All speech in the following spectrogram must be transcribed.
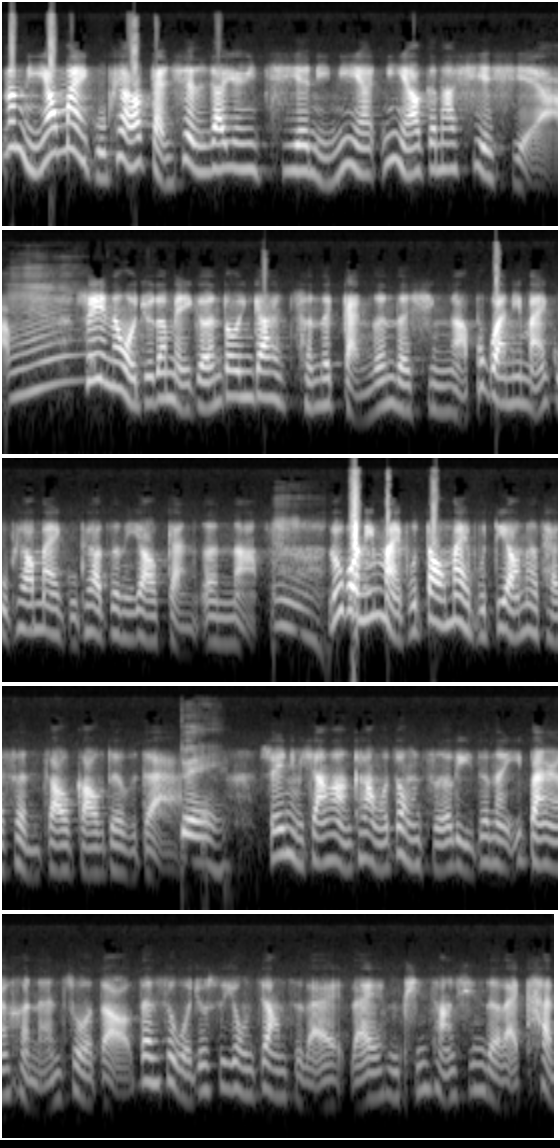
那你要卖股票，要感谢人家愿意接你，你也你也要跟他谢谢啊。嗯，所以呢，我觉得每个人都应该存着感恩的心啊。不管你买股票卖股票，真的要感恩呐。嗯，如果你买不到卖不掉，那才是很糟糕，对不对？对。所以你们想想看，我这种哲理真的一般人很难做到，但是我就是用这样子来来很平常心的来看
